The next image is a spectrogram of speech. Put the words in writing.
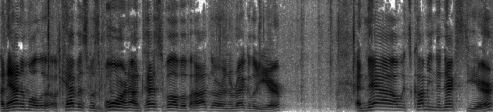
an animal, a kevis was born on Tesvav of Adar in a regular year and now it's coming the next year.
